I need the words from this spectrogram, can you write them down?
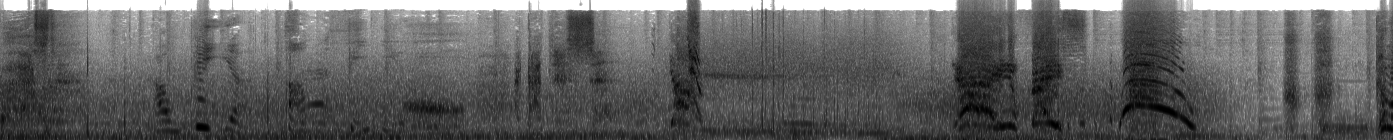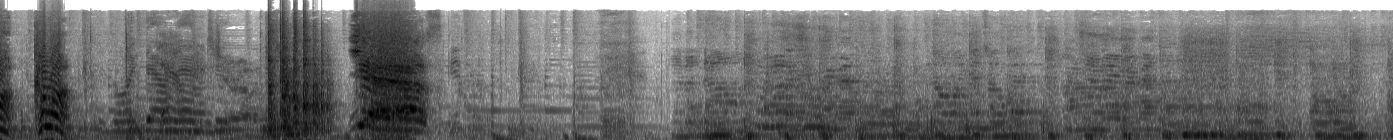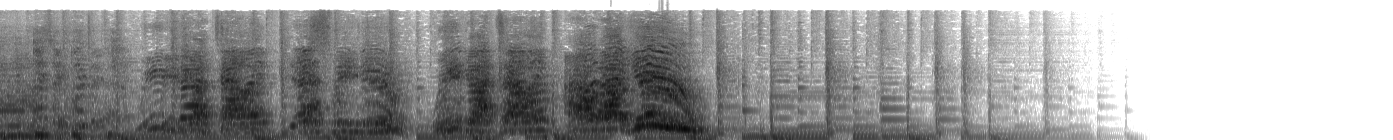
I'll beat you. I'll beat you. I got this. Yeah! Yeah, in your face! Woo! Come on, come on! You're going down, there too. Yes! talent. Yes, we do.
